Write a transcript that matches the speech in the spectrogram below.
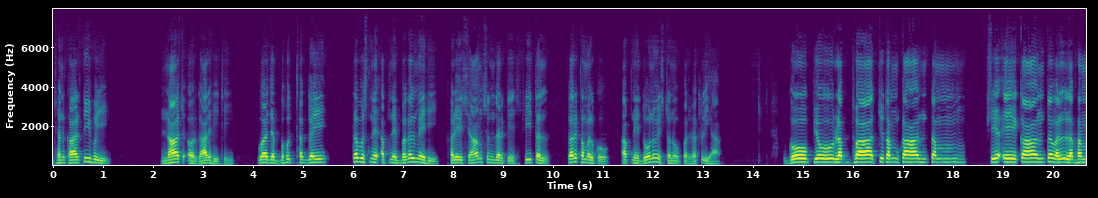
झनकारती हुई नाच और गा रही थी। वह जब बहुत थक गई, तब उसने अपने बगल में ही खड़े श्याम सुंदर के शीतल कर कमल को अपने दोनों स्तनों पर रख लिया। गोप्यो लब्ध्वाच्युतम कांतम श्रिय एकांत वल्लभम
